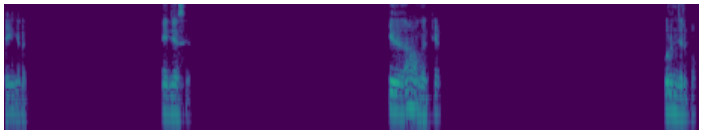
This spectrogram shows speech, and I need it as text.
அப்படிங்கிறது. இதுதான் அவங்க கேட்ட புரிஞ்சிருக்கும்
